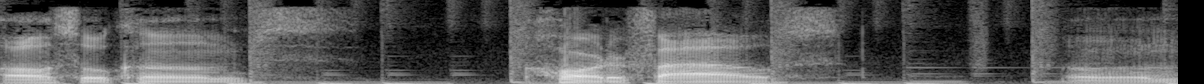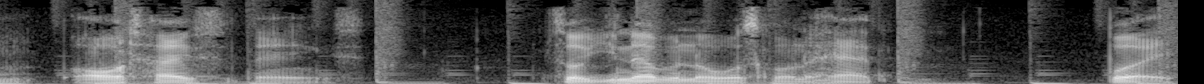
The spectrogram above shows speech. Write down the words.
also comes harder fouls, um, all types of things. So you never know what's going to happen. But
